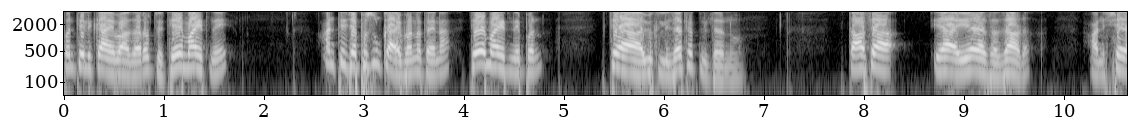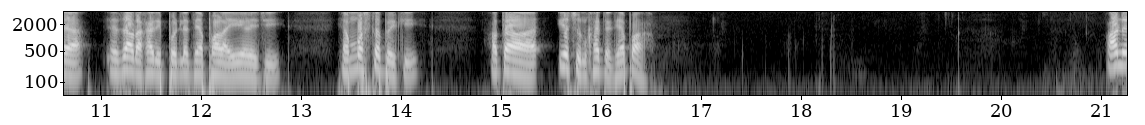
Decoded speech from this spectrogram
पण त्याला काय बाजार होते ते माहीत नाही. आणि त्याच्यापासून काय बनत आहे ना ते माहीत नाही पण त्या विकली जातात मित्रांनो. तर अशा या येळ्याचं झाड आणि शेळ्या या झाडाखाली पडल्या त्या फळा येळ्याची. ह्या मस्तपैकी आता येचून खात्यात ह्या पा आणि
